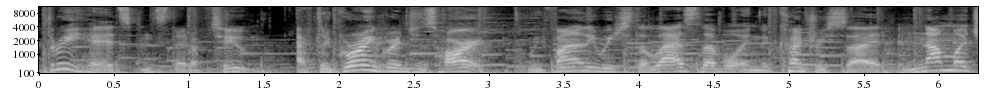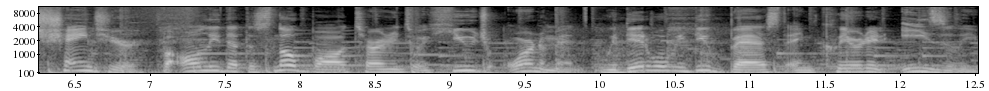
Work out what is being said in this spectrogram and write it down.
three hits instead of two. After growing Grinch's heart, we finally reached the last level in the countryside. Not much change here, but only that the snowball turned into a huge ornament. We did what we do best and cleared it easily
